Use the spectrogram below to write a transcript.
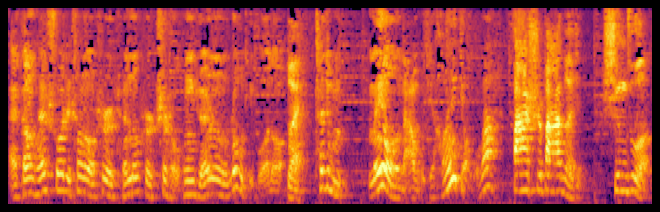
哎，刚才说这圣斗士全都是赤手空拳用肉体搏斗，对，他就没有拿武器，好像有吧？八十八个星座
